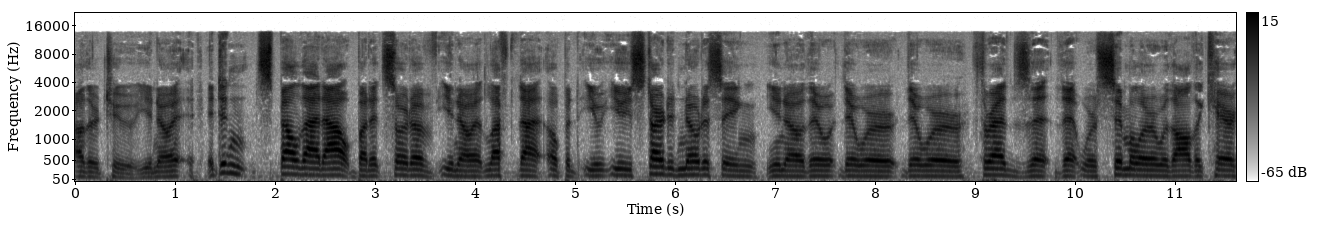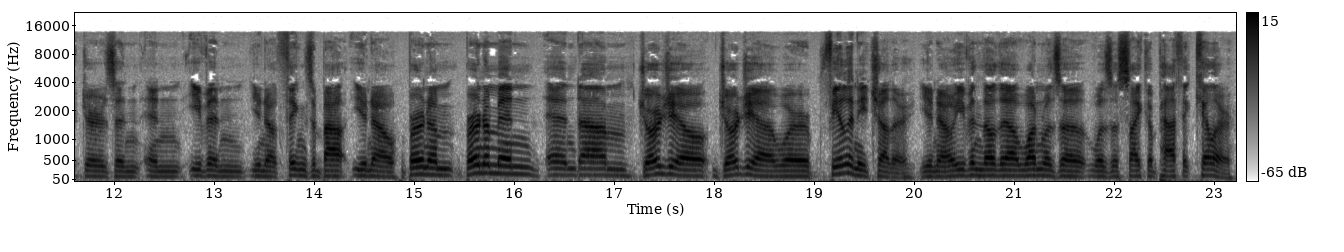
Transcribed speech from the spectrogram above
other two. You know, it, it didn't spell that out, but it sort of you know it left that open. You you started noticing you know there there were there were threads that that were similar with all the characters and and even you know things about you know Burnham Burnham and and um, Georgiou Georgia were feeling each other. You know, even though the one was a was a psychopathic killer,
